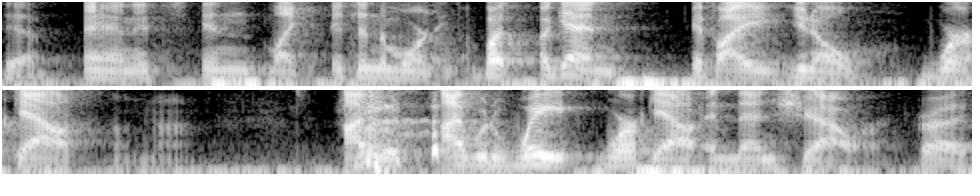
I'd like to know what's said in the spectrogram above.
Yeah. and it's in like it's in the morning. But again, if I you know work out, I'm not. I would I would wait, work out, and then shower. Right.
